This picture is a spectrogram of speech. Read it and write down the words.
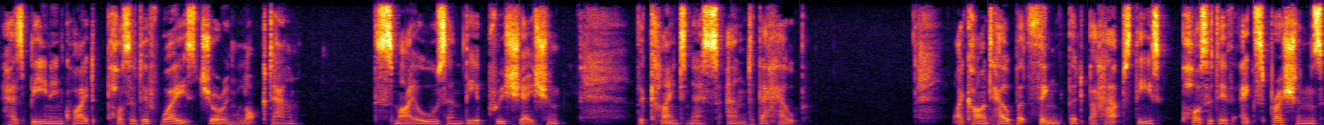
has been in quite positive ways during lockdown. The smiles and the appreciation, the kindness and the help. I can't help but think that perhaps these positive expressions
